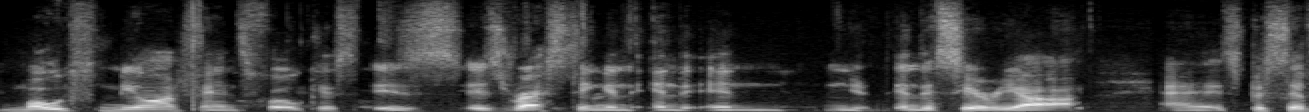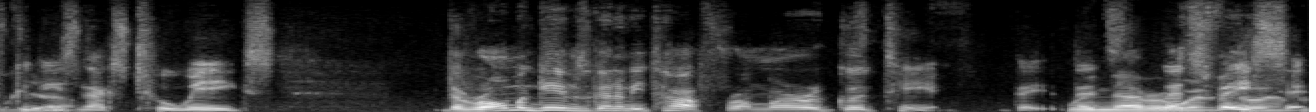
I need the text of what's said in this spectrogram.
most Milan fans' focus is is resting in in in, in the Serie A and specifically Yeah. these next two weeks. The Roma game is going to be tough. Roma are a good team. They, We never let's win the face it.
